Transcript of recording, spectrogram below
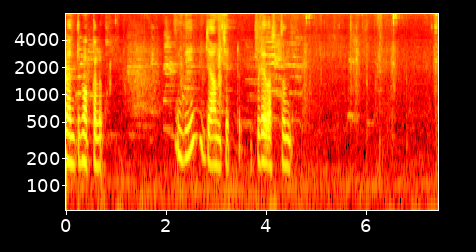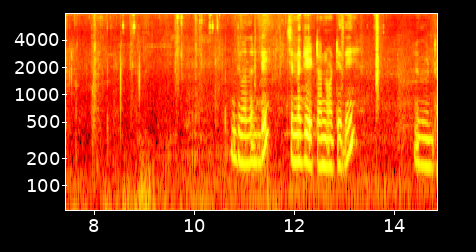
బంతి మొక్కలు. ఇది జామ చెట్టు. ఇప్పుడే వస్తుంది. ఇదిగోదండి చిన్న గేట్ అన్నమాట ఇది. ఇదిగోండి.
